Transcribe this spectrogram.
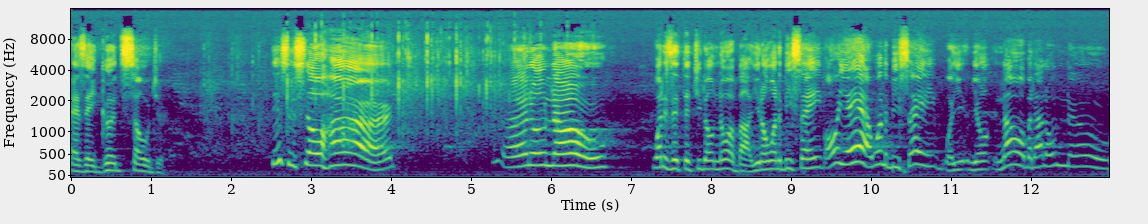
as a good soldier. This is so hard. I don't know. What is it that you don't know about? You don't want to be saved? Oh, yeah, I want to be saved. Well, you, you don't, no, but I don't know.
